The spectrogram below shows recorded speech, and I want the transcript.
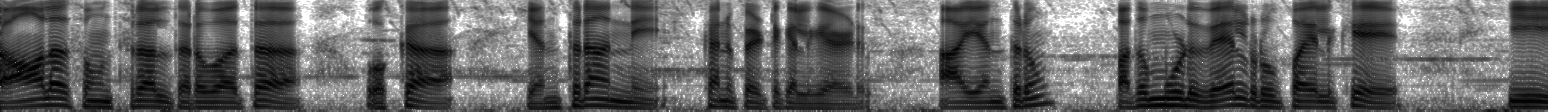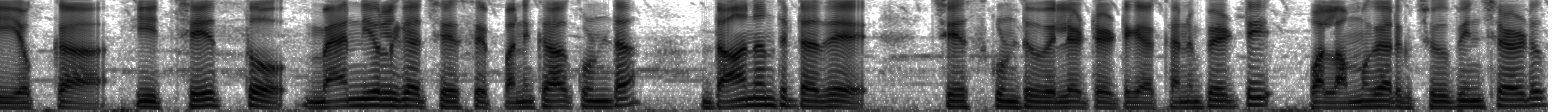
చాలా సంవత్సరాల తర్వాత ఒక యంత్రాన్ని కనిపెట్టగలిగాడు. ఆ యంత్రం పదమూడు వేల రూపాయలకే ఈ యొక్క ఈ చేత్తో మాన్యువల్గా చేసే పని కాకుండా దానంతట అదే చేసుకుంటూ వెళ్ళేటట్టుగా కనిపెట్టి వాళ్ళ అమ్మగారికి చూపించాడు.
